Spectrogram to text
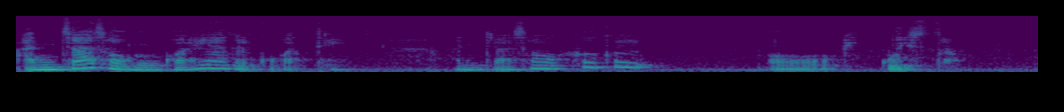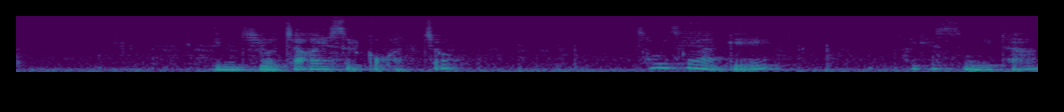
앉아서 뭔가 해야 될 것 같아. 앉아서 흙을 어, 빚고 있어. 왠지 여자가 있을 것 같죠? 섬세하게 하겠습니다.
